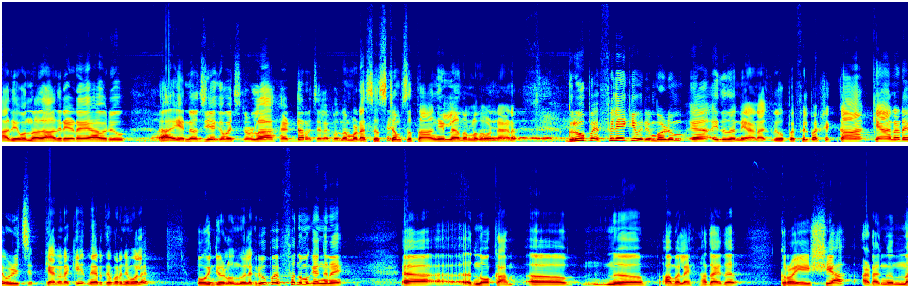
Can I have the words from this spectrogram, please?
ആദ്യം ഒന്നാമത് ആതിരയുടെ ആ ഒരു എനർജിയൊക്കെ വെച്ചിട്ടുള്ള ഹെഡർ ചിലപ്പോൾ നമ്മുടെ സിസ്റ്റംസ് താങ്ങില്ല എന്നുള്ളത് കൊണ്ടാണ്. ഗ്രൂപ്പ് എഫിലേക്ക് വരുമ്പോഴും ഇത് തന്നെയാണ്. ഗ്രൂപ്പ് എഫിൽ പക്ഷെ കാനഡ ഒഴിച്ച് കാനഡയ്ക്ക് നേരത്തെ പറഞ്ഞ പോലെ പോയിന്റുകളൊന്നുമില്ല ഗ്രൂപ്പ് എഫ് നമുക്ക് എങ്ങനെ നോക്കാം. അമലെ അതായത് ക്രൊയേഷ്യ അടങ്ങുന്ന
